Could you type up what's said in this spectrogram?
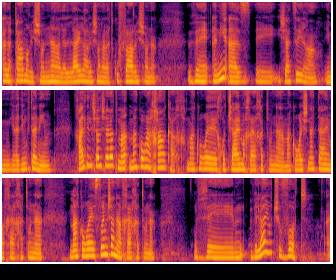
על הפעם הראשונה, על הלילה הראשון, על התקופה הראשונה. ואני אז, אה, אישה צעירה עם ילדים קטנים, התחלתי לשאול שאלות, מה, מה קורה אחר כך? מה קורה חודשיים אחרי החתונה? מה קורה שנתיים אחרי החתונה? מה קורה עשרים שנה אחרי החתונה? ו, ולא היו תשובות. אה,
